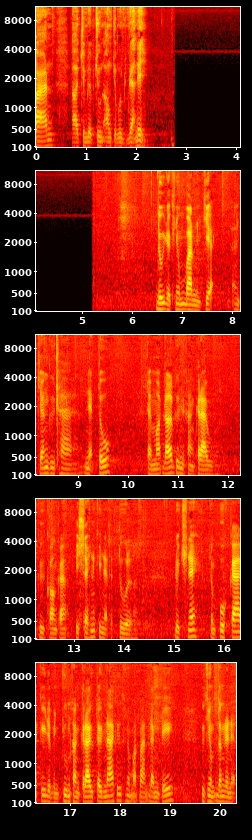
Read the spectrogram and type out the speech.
បានជំរាបជូនអង្គជំនុំជម្រះនេះដោយដែលខ្ញុំបានបញ្ជាក់អញ្ចឹងគឺថាអ្នកទោសតែមកដល់គឺនៅខាងក្រៅគឺកងការពិសេសនេះគឺអ្នកទទួលដូច្នេះចំពោះការគេដែលបញ្ជូនខាងក្រៅទៅណាគឺខ្ញុំអត់បានដឹងទេគឺខ្ញុំដឹងតែអ្នក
